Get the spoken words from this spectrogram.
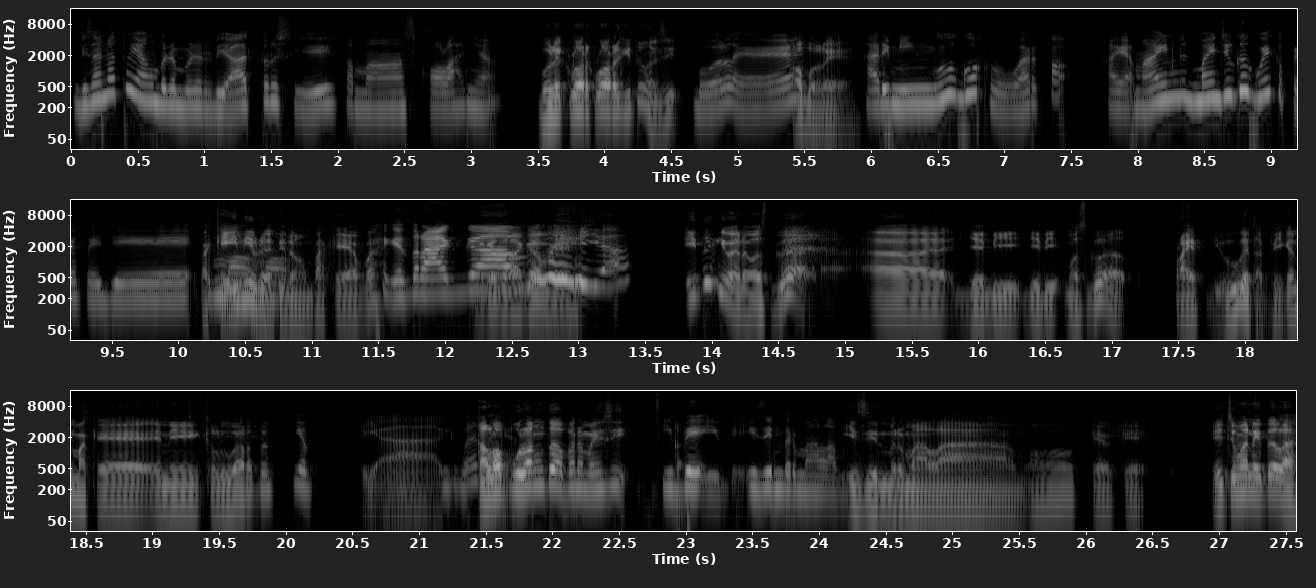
Di sana tuh yang bener-bener diatur sih sama sekolahnya. Boleh keluar keluar gitu gak sih? Boleh. Oh boleh. Hari minggu gue keluar kok. Kayak main main juga gue ke PVJ pakai ini berarti dong pakai apa? Pakai seragam. Pakai seragam ya? iya. Itu gimana? Mas gue eh jadi jadi mas gue pride juga tapi kan pakai ini keluar tuh. Ya gimana kalau ya? pulang tuh apa namanya sih? IB IB izin bermalam. Izin bermalam oke oke. Ya cuman itulah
